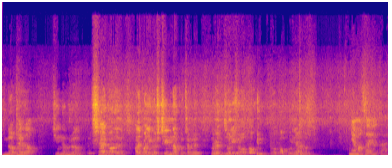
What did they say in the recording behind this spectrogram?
Dobry. Czego? Dzień dobry. Czego? Ale, ale pani gościnna, kurczę, my, no my dzwoniliśmy o pokój, o pokój, nie? To, Nie ma zajęte.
